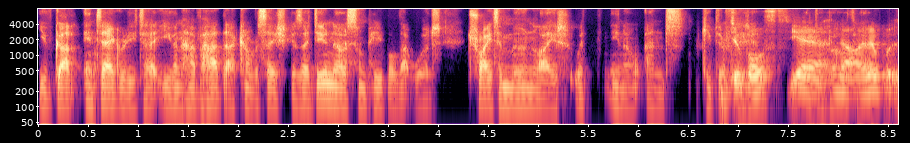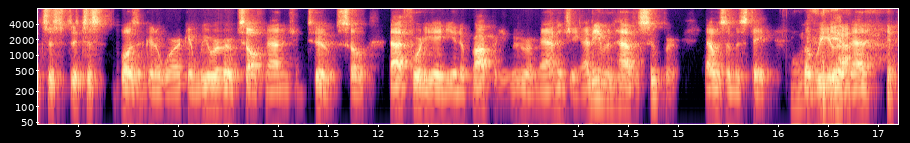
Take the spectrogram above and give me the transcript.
you've got integrity to even have had that conversation because I do know some people that would try to moonlight with you know and keep their do both. Yeah, both, no, and it, just it just wasn't going to work. And we were self managing too, so that 48 unit property we were managing. I didn't even have a super. That was a mistake. But we yeah. were man-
